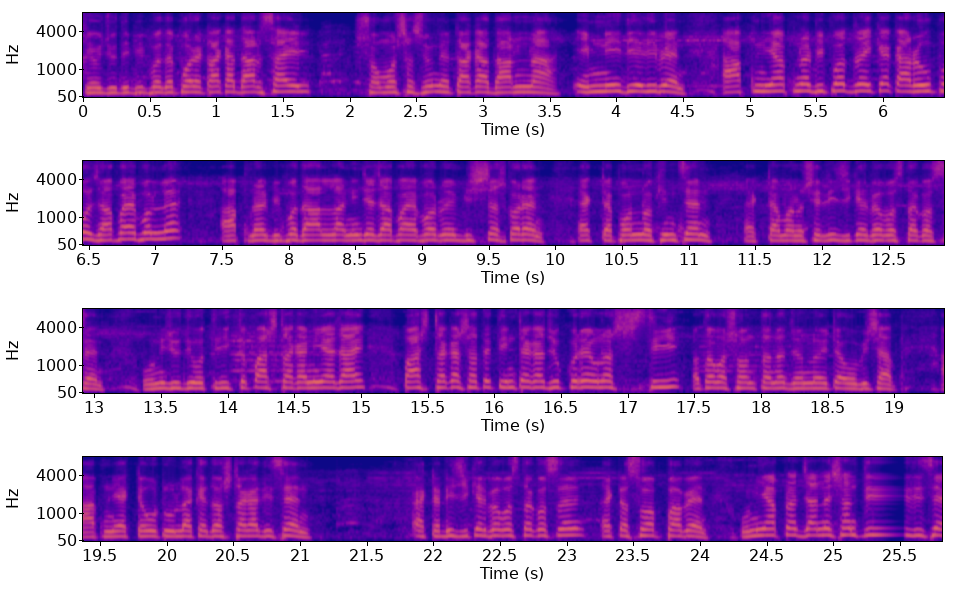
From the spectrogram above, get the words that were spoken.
কেউ যদি বিপদে পড়ে টাকা দাঁড় চাই সমস্যা শুনে টাকা দাঁড় না, এমনিই দিয়ে দিবেন। আপনি আপনার বিপদ রেখে কারও উপর ঝাঁপায় পড়লে আপনার বিপদে আল্লাহ নিজে জাপায় পড়বে। বিশ্বাস করেন, একটা পণ্য কিনছেন, একটা মানুষের রিজিকের ব্যবস্থা করছেন। উনি যদি অতিরিক্ত পাঁচ টাকা নিয়ে যায়, পাঁচ টাকার সাথে তিন টাকা যোগ করে ওনার স্ত্রী অথবা সন্তানের জন্য এটা অভিশাপ। আপনি একটা উটুলাকে দশ টাকা দিছেন একটা রিজিকের ব্যবস্থা করছেন, একটা সোয়াব পাবেন। উনি আপনার জানের শান্তি দিছে,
